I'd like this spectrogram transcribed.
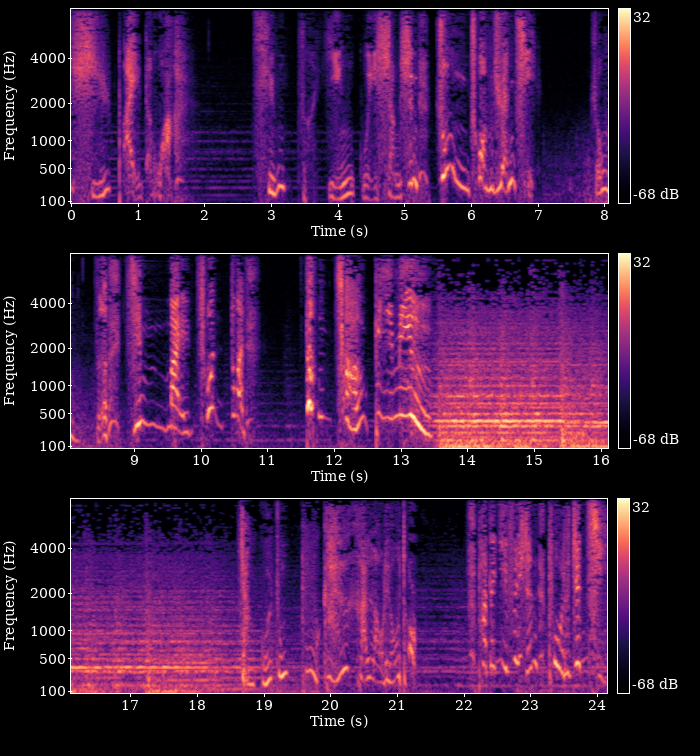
失败的话，轻则引鬼上身，重创元气。重则筋脉寸断，当场毙命。张国忠不敢喊老刘头，怕他一分神破了真气，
